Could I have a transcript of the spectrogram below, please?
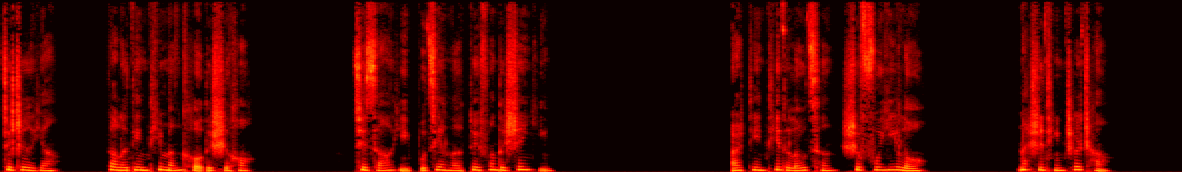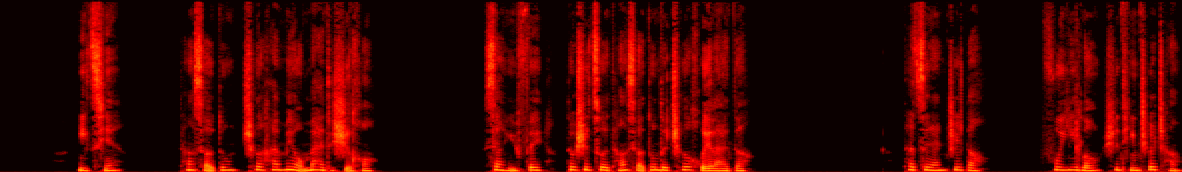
就这样，到了电梯门口的时候。却早已不见了对方的身影，而电梯的楼层是负一楼，那是停车场。以前，唐小东车还没有卖的时候，向宇飞都是坐唐小东的车回来的。他自然知道，负一楼是停车场。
